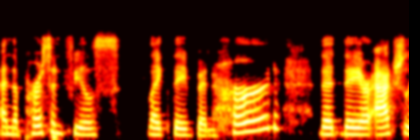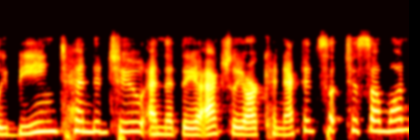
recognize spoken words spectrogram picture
and the person feels like they've been heard, that they are actually being tended to, and that they actually are connected to someone,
